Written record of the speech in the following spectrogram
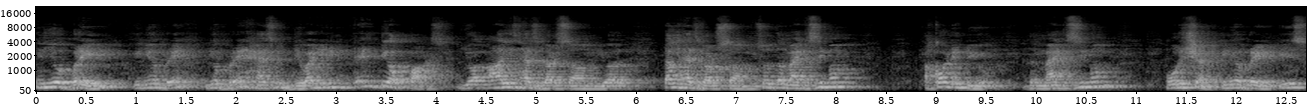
in your brain, in your brain, your brain has been divided in plenty of parts. Your eyes has got some, your tongue has got some. So the maximum, according to you, the maximum portion in your brain is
